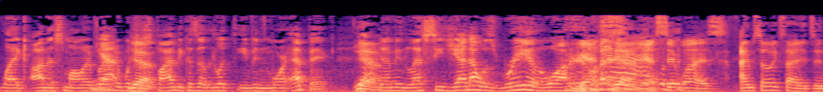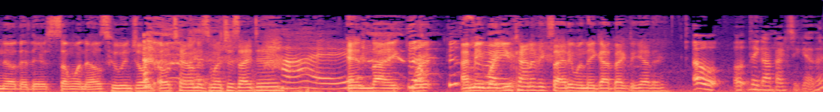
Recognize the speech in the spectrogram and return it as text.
like on a smaller budget, Yeah. which Yeah. is fine because it looked even more epic. Yeah. You know what I mean, less CGI. That was real water. Yes. Yeah. Yes, it was. I'm so excited to know that there's someone else who enjoyed O Town as much as I did. Hi. And like, were, I mean, were you kind of excited when they got back together? Oh, oh, they got back together.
